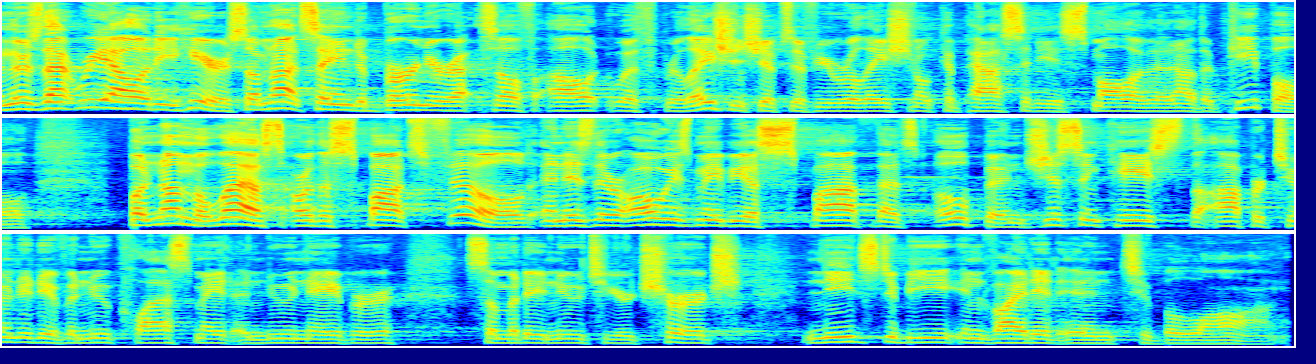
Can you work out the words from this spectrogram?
And there's that reality here. So I'm not saying to burn yourself out with relationships if your relational capacity is smaller than other people. But nonetheless, are the spots filled? And is there always maybe a spot that's open just in case the opportunity of a new classmate, a new neighbor, somebody new to your church needs to be invited in to belong?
